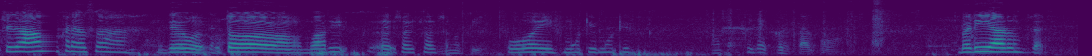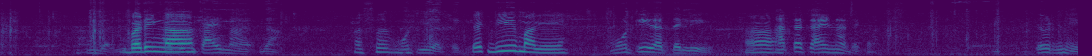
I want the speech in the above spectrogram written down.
ते असं देव तो बारी सॉरी सॉरी होय मोठी मोठी बडी हाडूंक जाय बडिंग. ना काय ना जा. असं. मोठी जातली एक दी मागे. मोठी जातली हां. आता काय ना तेका तर न्ही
